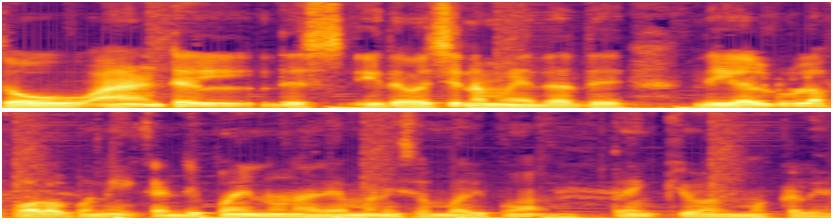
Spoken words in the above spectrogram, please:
ஸோ ஆண்டில் திஸ் இதை வச்சு நம்ம எதாவது இந்த ஏழு ரூலாக ஃபாலோ பண்ணி கண்டிப்பாக இன்னும் நிறைய மணி சம்பாதிப்போம். தேங்க்யூ மக்களே.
